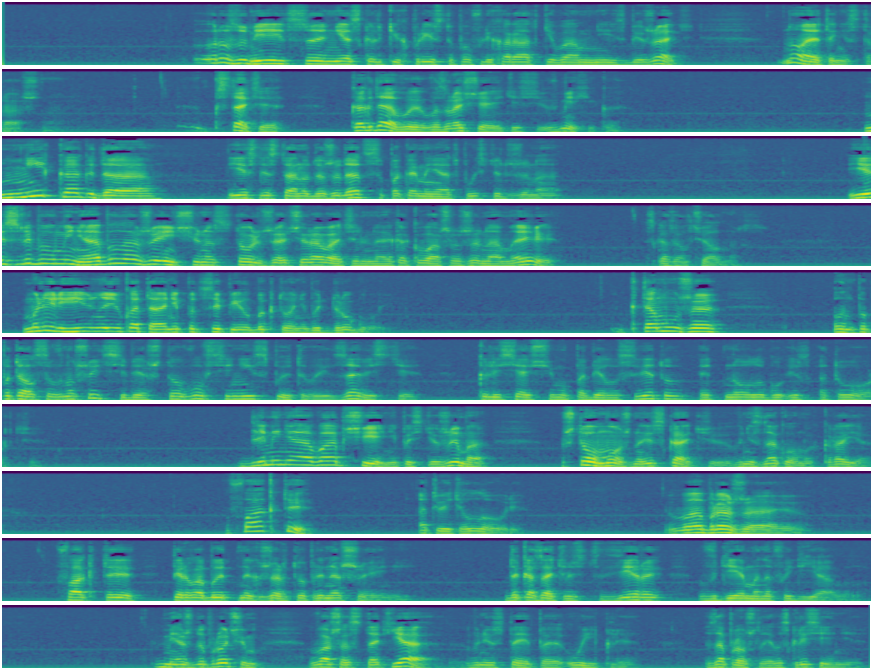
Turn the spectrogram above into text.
Разумеется, нескольких приступов лихорадки вам не избежать, но это не страшно. Кстати, когда вы возвращаетесь в Мехико? Никогда, если стану дожидаться, пока меня отпустит жена. Если бы у меня была женщина столь же очаровательная, как ваша жена Мэри, сказал Чалмерс, малярию на Юкатане подцепил бы кто-нибудь другой. К тому же он попытался внушить себе, что вовсе не испытывает зависти к колесящему по белу свету этнологу из Атуорти. Для меня вообще непостижимо, что можно искать в незнакомых краях. «Факты», — ответил Лоури. «Воображаю», факты первобытных жертвоприношений, доказательств веры в демонов и дьяволов. Между прочим, ваша статья в Newspaper Weekly за прошлое воскресенье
